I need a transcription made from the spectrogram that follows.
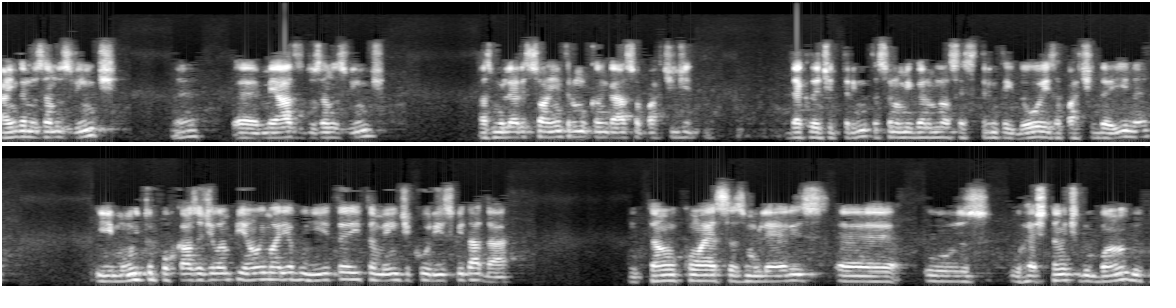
ainda nos anos 20, né? É, meados dos anos 20, as mulheres só entram no cangaço a partir de década de 30, se eu não me engano, 1932, a partir daí, né? E muito por causa de Lampião e Maria Bonita e também de Curisco e Dadá. Então, com essas mulheres, é, os, o restante do bando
